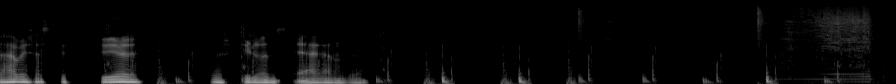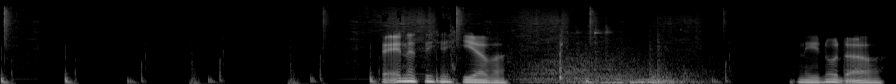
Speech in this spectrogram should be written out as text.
Da habe ich das Gefühl, dass das Spiel uns ärgern will. Verändert sich ja hier was. Nee, nur da.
